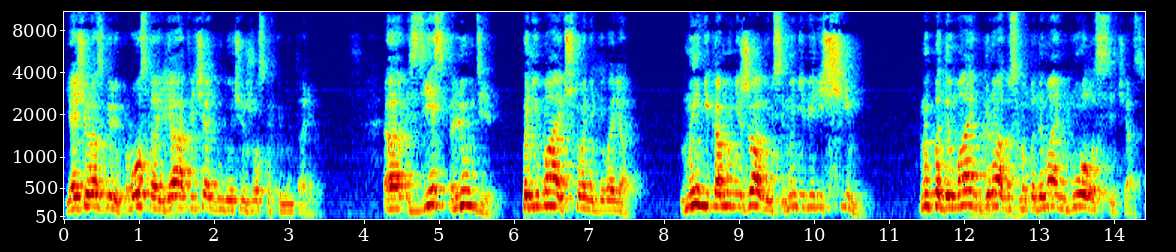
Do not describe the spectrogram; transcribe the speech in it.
Я еще раз говорю, просто я отвечать буду очень жестко в комментариях. Э, здесь люди понимают, что они говорят. Мы никому не жалуемся, мы не верещим. Мы поднимаем градус, мы поднимаем голос сейчас.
